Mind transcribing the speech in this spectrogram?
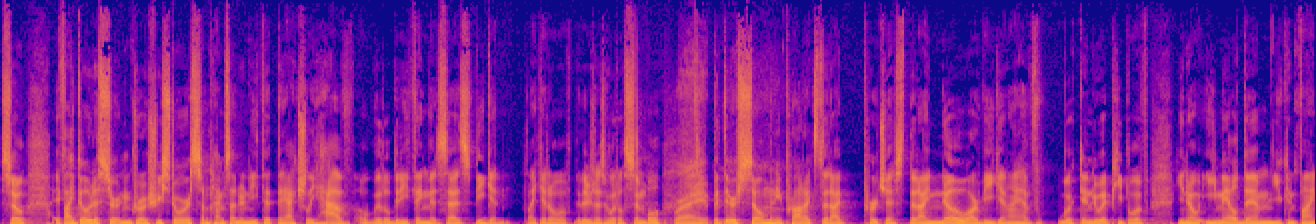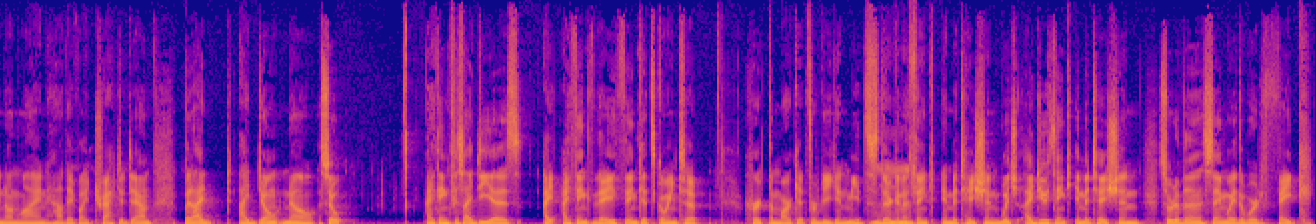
So if I go to certain grocery stores, sometimes underneath it they actually have a little bitty thing that says vegan. Like it'll there's a little symbol. Right. But there's so many products that I purchased that I know are vegan. I have looked into it. People have, you know, emailed them. You can find online how they've like tracked it down. But I I don't know. So I think this idea is, I, I think they think it's going to hurt the market for vegan meats. They're Mm-hmm. going to think imitation, which I do think imitation, sort of in the same way the word fake.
